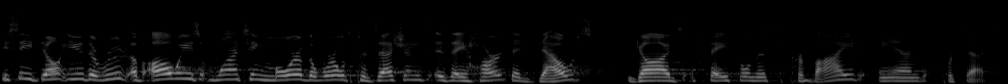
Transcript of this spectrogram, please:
You see, don't you? The root of always wanting more of the world's possessions is a heart that doubts God's faithfulness to provide and protect.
